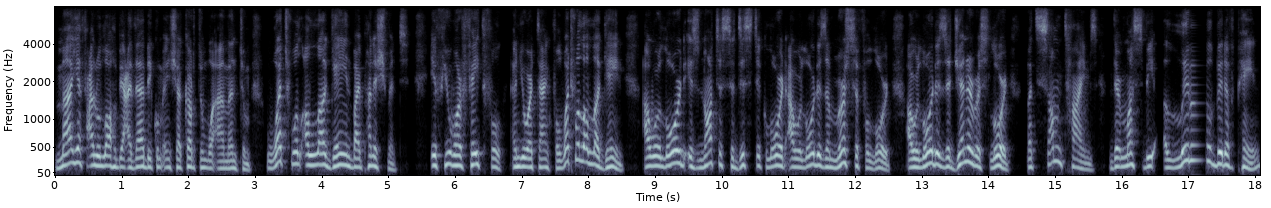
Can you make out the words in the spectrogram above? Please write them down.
ma yaf'alullahu bi'adhabikum in shakartum wa amantum what will allah gain by punishment if you are faithful and you are thankful what will allah gain our lord is not a sadistic lord our lord is a merciful lord our lord is a generous lord but sometimes there must be a little bit of pain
